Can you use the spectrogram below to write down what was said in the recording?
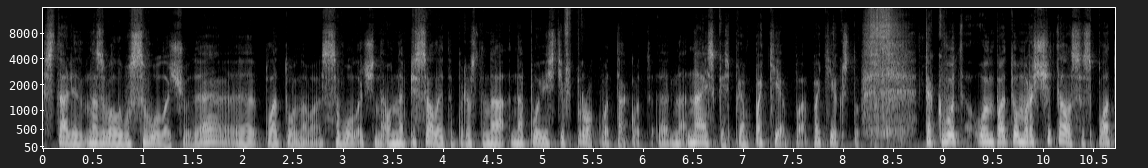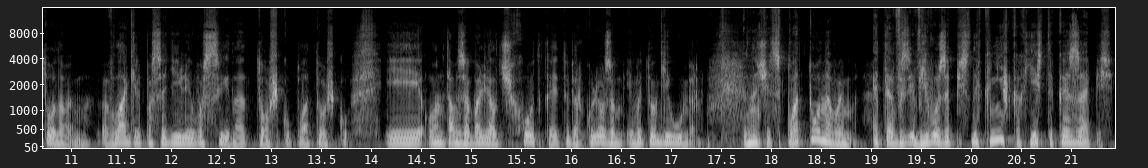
Сталин назвал его сволочью, да, э, Платонова, сволочно, он написал это просто на, на повести впрок, вот так вот, э, наискось, прям по, те, по, по тексту. Так вот, он потом рассчитался с Платоновым. В лагерь посадили его сына, Тошку, Платошку, и он там заболел чехоткой, туберкулезом, и в итоге умер. Значит, с Платоновым, это в его записных книжках есть такая запись.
